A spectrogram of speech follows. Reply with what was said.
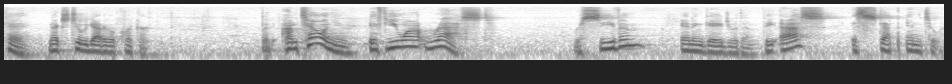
Okay, next two, we got to go quicker. But I'm telling you, if you want rest, receive Him and engage with Him. The S is step into Him.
